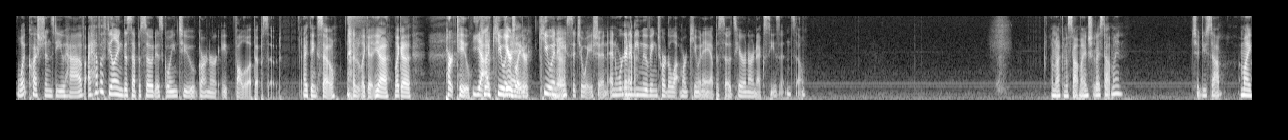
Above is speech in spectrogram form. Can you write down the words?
What questions do you have? I have a feeling this episode is going to garner a follow up episode. I think so. Like a yeah, like a part two. yeah a q&a years later. q&a Yeah. situation and we're going to Yeah. be moving toward a lot more q&a episodes here in our next season so I'm not going to stop mine. Should I stop mine? Should you stop? Mike,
